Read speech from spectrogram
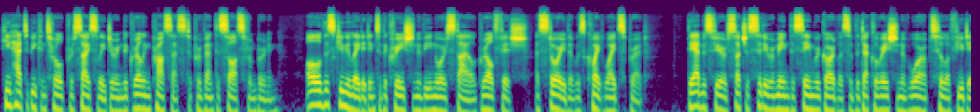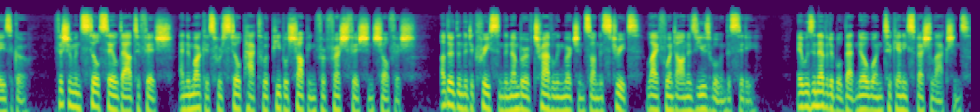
He had to be controlled precisely during the grilling process to prevent the sauce from burning. All of this cumulated into the creation of Enor-style grilled fish, a story that was quite widespread. The atmosphere of such a city remained the same regardless of the declaration of war up till a few days ago. Fishermen still sailed out to fish, and the markets were still packed with people shopping for fresh fish and shellfish. Other than the decrease in the number of traveling merchants on the streets, life went on as usual in the city. It was inevitable that no one took any special actions.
